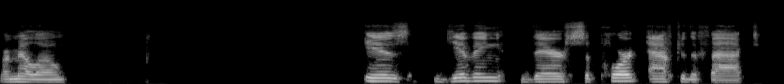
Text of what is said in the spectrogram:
or Millo is giving their support after the fact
